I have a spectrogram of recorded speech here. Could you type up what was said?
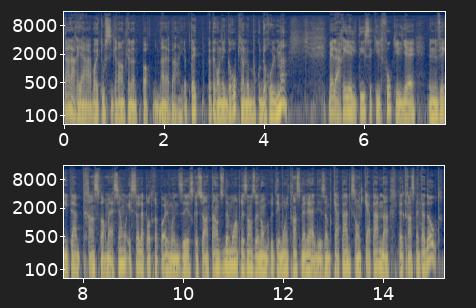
dans l'arrière va être aussi grande que notre porte dans l'avant. Il y a peut-être peut-être qu'on est gros puis on a beaucoup de roulements. Mais la réalité, c'est qu'il faut qu'il y ait une véritable transformation. Et ça, l'apôtre Paul va nous dire ce que tu as entendu de moi en présence de nombreux témoins, transmets-le à des hommes capables qui sont capables de le transmettre à d'autres.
